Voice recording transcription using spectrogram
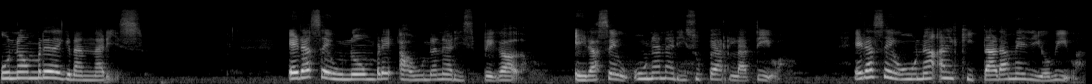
Un hombre de gran nariz. Érase un hombre a una nariz pegada. Érase una nariz superlativa. Érase una alquitara medio viva.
